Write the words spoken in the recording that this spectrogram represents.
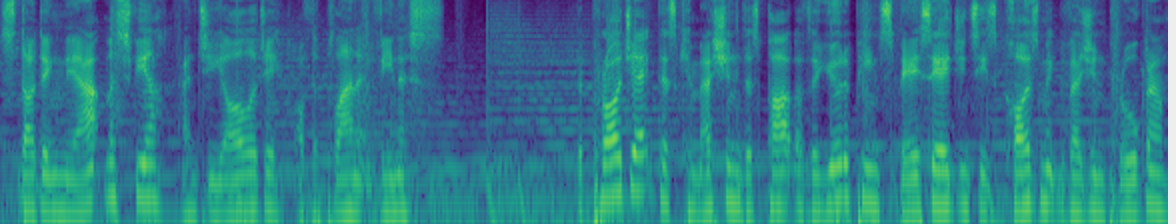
studying the atmosphere and geology of the planet Venus. The project is commissioned as part of the European Space Agency's Cosmic Vision programme.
